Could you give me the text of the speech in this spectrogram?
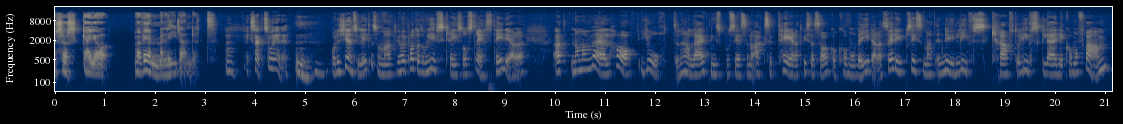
så ska jag vara vän med lidandet. Mm, exakt så är det. Och det känns ju lite som att, vi har ju pratat om livskriser och stress tidigare, att när man väl har gjort den här läkningsprocessen och accepterat vissa saker och kommer vidare så är det ju precis som att en ny livskraft och livsglädje kommer fram.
